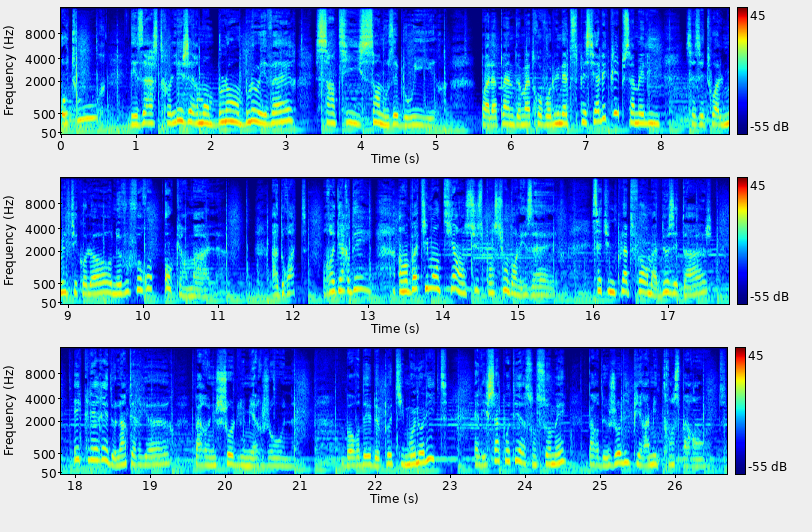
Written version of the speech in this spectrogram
Autour, des astres légèrement blancs, bleus et verts scintillent sans nous éblouir. Pas la peine de mettre vos lunettes spéciales Eclipse, Amélie. Ces étoiles multicolores ne vous feront aucun mal. À droite, regardez, un bâtiment tient en suspension dans les airs. C'est une plateforme à deux étages, éclairée de l'intérieur par une chaude lumière jaune. Bordée de petits monolithes, elle est chapeautée à son sommet par de jolies pyramides transparentes.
